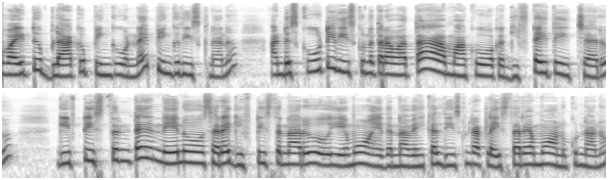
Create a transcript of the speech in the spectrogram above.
వైట్ బ్లాక్ పింక్ ఉన్నాయి. పింక్ తీసుకున్నాను. అండ్ స్కూటీ తీసుకున్న తర్వాత మాకు ఒక గిఫ్ట్ అయితే ఇచ్చారు. గిఫ్ట్ ఇస్తుంటే నేను సరే గిఫ్ట్ ఇస్తున్నారు. ఏమో ఏదన్నా వెహికల్ తీసుకుంటే అట్లా ఇస్తారేమో అనుకున్నాను.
